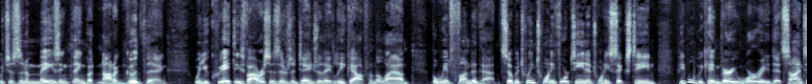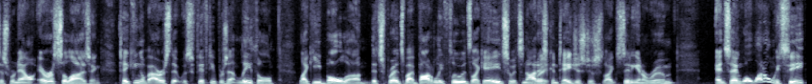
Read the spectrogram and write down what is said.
which is an amazing thing, but not a good thing. When you create these viruses, there's a danger they leak out from the lab, but we had funded that. So between 2014 and 2016, people became very worried that scientists were now aerosolizing, taking a virus that was 50% lethal, like Ebola, that spreads by bodily fluids like AIDS, so it's not as contagious, just like sitting in a room and saying, well, why don't we see,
